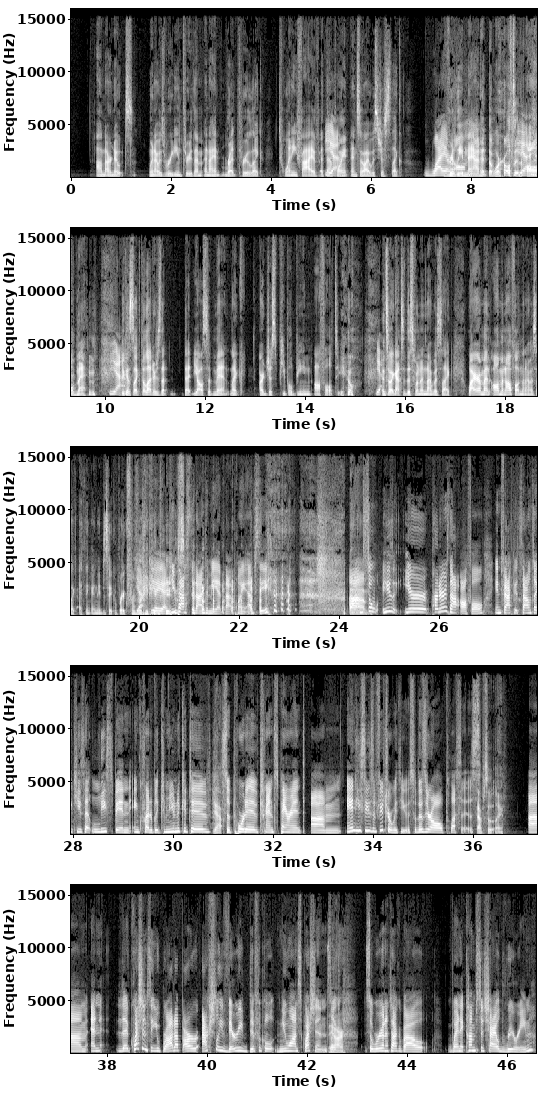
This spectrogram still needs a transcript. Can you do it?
on our notes when I was reading through them and I had read through like 25 at that Yeah. point and so I was just like why are really all mad men- at the world and Yeah. all men yeah because like the letters that that y'all submit like are just people being awful to you. Yeah. And so I got to this one and I was like, why are I all men awful? And then I was like, I think I need to take a break from yeah reading. yeah yeah he passed it on to me at that point mc um, Um, so he's your partner is not awful in fact it sounds like he's at least been incredibly communicative Yeah. supportive transparent um, and he sees a future with you so those are all pluses Absolutely. Um, and the questions that you brought up are actually very difficult, nuanced questions. They are. So we're going to talk about when it comes to child rearing,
